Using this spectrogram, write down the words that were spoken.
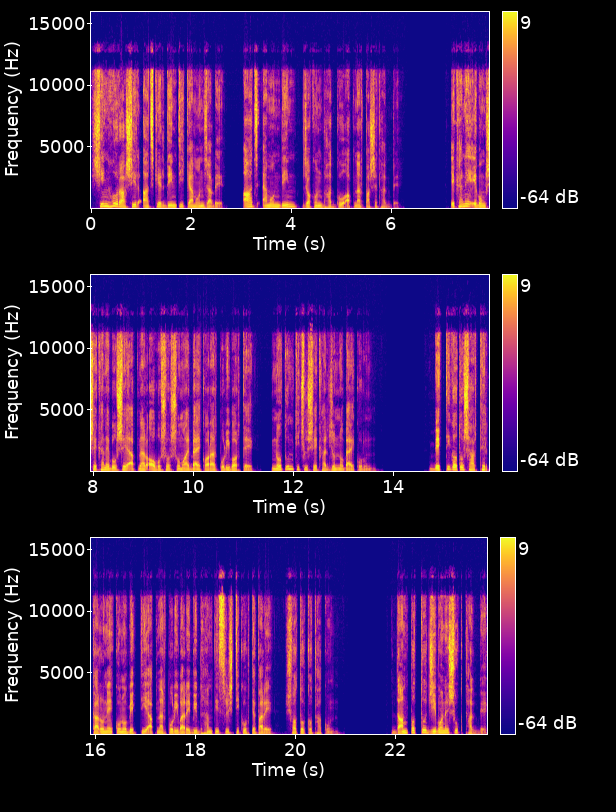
সিংহ রাশির আজকের দিনটি কেমন যাবে? আজ এমন দিন যখন ভাগ্য আপনার পাশে থাকবে। এখানে এবং সেখানে বসে আপনার অবসর সময় ব্যয় করার পরিবর্তে নতুন কিছু শেখার জন্য ব্যয় করুন। ব্যক্তিগত স্বার্থের কারণে কোনো ব্যক্তি আপনার পরিবারে বিভ্রান্তি সৃষ্টি করতে পারে, সতর্ক থাকুন। দাম্পত্য জীবনে সুখ থাকবে।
